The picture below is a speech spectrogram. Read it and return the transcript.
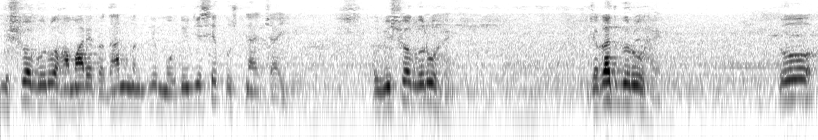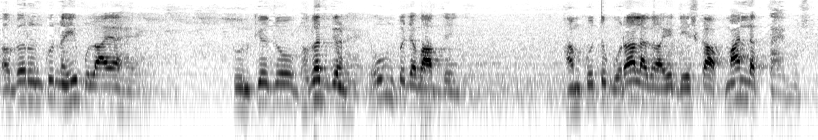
विश्व गुरु हमारे प्रधानमंत्री मोदी जी से पूछना चाहिए। वो तो विश्व गुरु है जगत गुरु है। तो अगर उनको नहीं बुलाया है तो उनके जो भगतगण हैं वो उनको जवाब देंगे। हमको तो बुरा लगा ये देश का अपमान लगता है मुझे।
